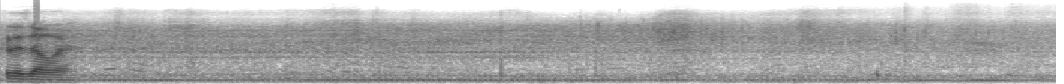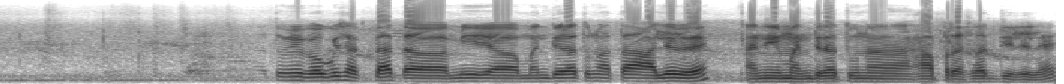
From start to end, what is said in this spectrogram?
इकडे जाऊया. तुम्ही बघू शकतात मी मंदिरातून आता आलेलो आहे आणि मंदिरातून हा प्रसाद दिलेला आहे.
